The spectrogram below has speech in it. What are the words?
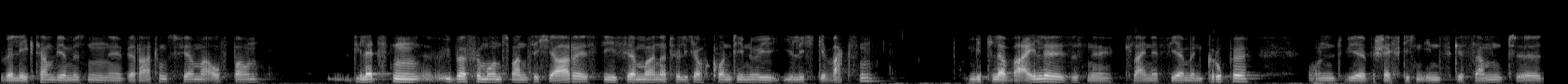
überlegt haben, wir müssen eine Beratungsfirma aufbauen. Die letzten über 25 Jahre ist die Firma natürlich auch kontinuierlich gewachsen. Mittlerweile ist es eine kleine Firmengruppe und wir beschäftigen insgesamt äh,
